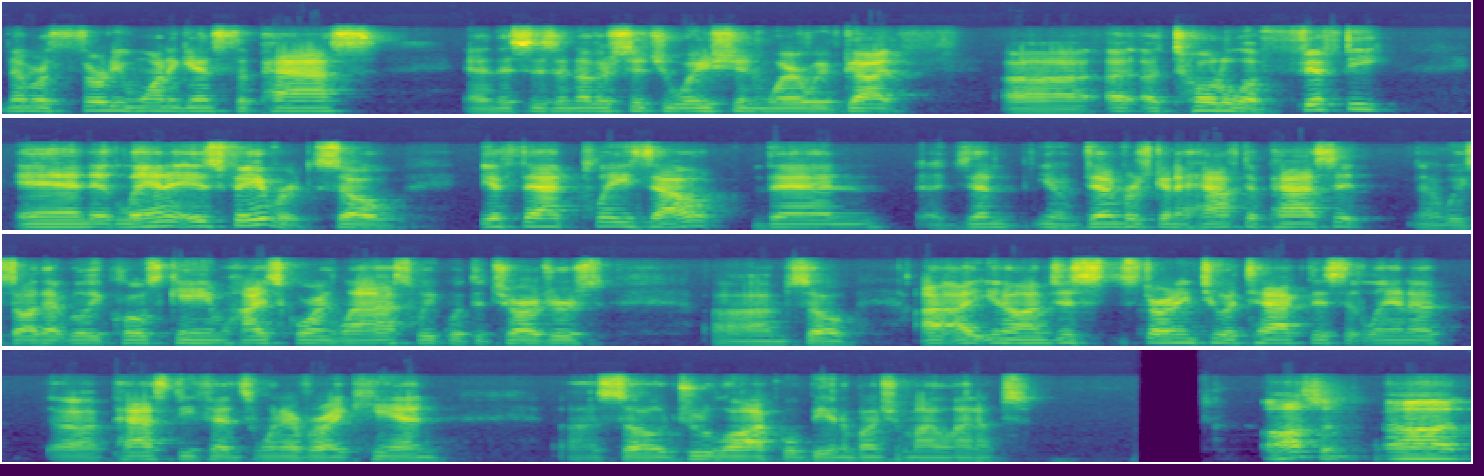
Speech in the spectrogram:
number 31 against the pass. And this is another situation where we've got uh, a, a, total of 50, and Atlanta is favored. So if that plays out, then, then you know Denver's going to have to pass it. Uh, we saw that really close game, high scoring last week with the Chargers. Um, so I, I, you know, I'm just starting to attack this Atlanta uh, pass defense whenever I can. Uh, so Drew Lock will be in a bunch of my lineups. Awesome. Uh,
